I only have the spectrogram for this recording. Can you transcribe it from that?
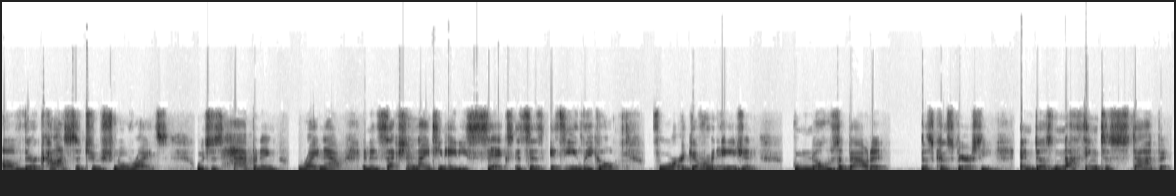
of their constitutional rights, which is happening right now. And in Section 1986, it says it's illegal for a government agent who knows about it this conspiracy and does nothing to stop it.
